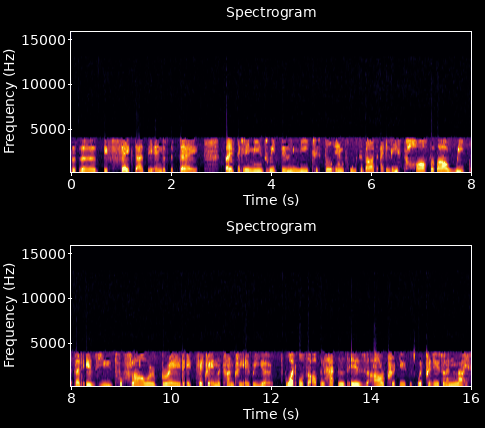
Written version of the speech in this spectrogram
the, the effect at the end of the day basically means we do need to still import about at least half of our wheat that is used for flour, bread, etc. in the country every year. What also often happens is our producers would produce on a nice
